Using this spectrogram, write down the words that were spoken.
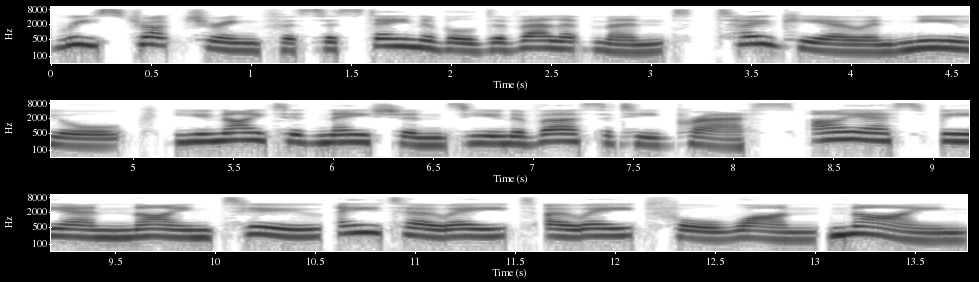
Restructuring for Sustainable Development, Tokyo and New York, United Nations University Press, ISBN 92-808-0841-9,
